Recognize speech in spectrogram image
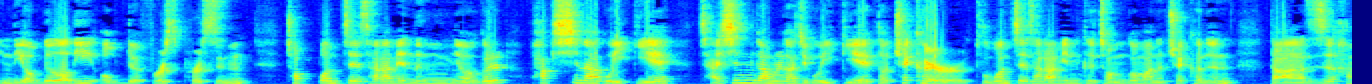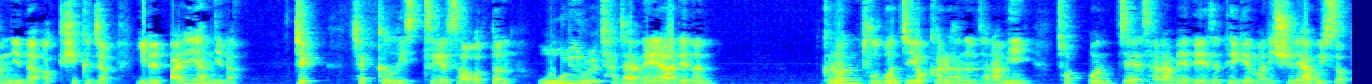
in the ability of the first person 첫 번째 사람의 능력을 확신하고 있기에 자신감을 가지고 있기에 더 체커 두 번째 사람인 그 점검하는 체커는 does 합니다. a quick job 일을 빨리 합니다. 즉 체크리스트에서 어떤 오류를 찾아내야 되는 그런 두 번째 역할을 하는 사람이 첫 번째 사람에 대해서 되게 많이 신뢰하고 있어.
